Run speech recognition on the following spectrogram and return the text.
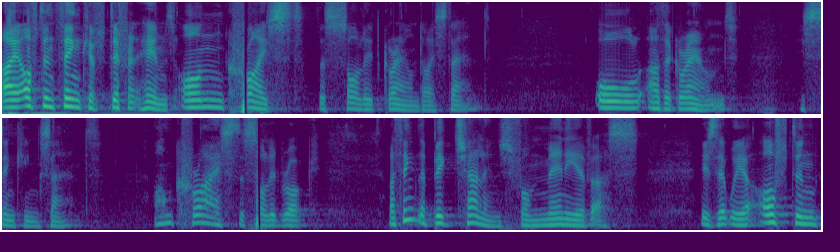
I often think of different hymns. On Christ, the solid ground I stand. All other ground is sinking sand. On Christ, the solid rock. I think the big challenge for many of us is that we are often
